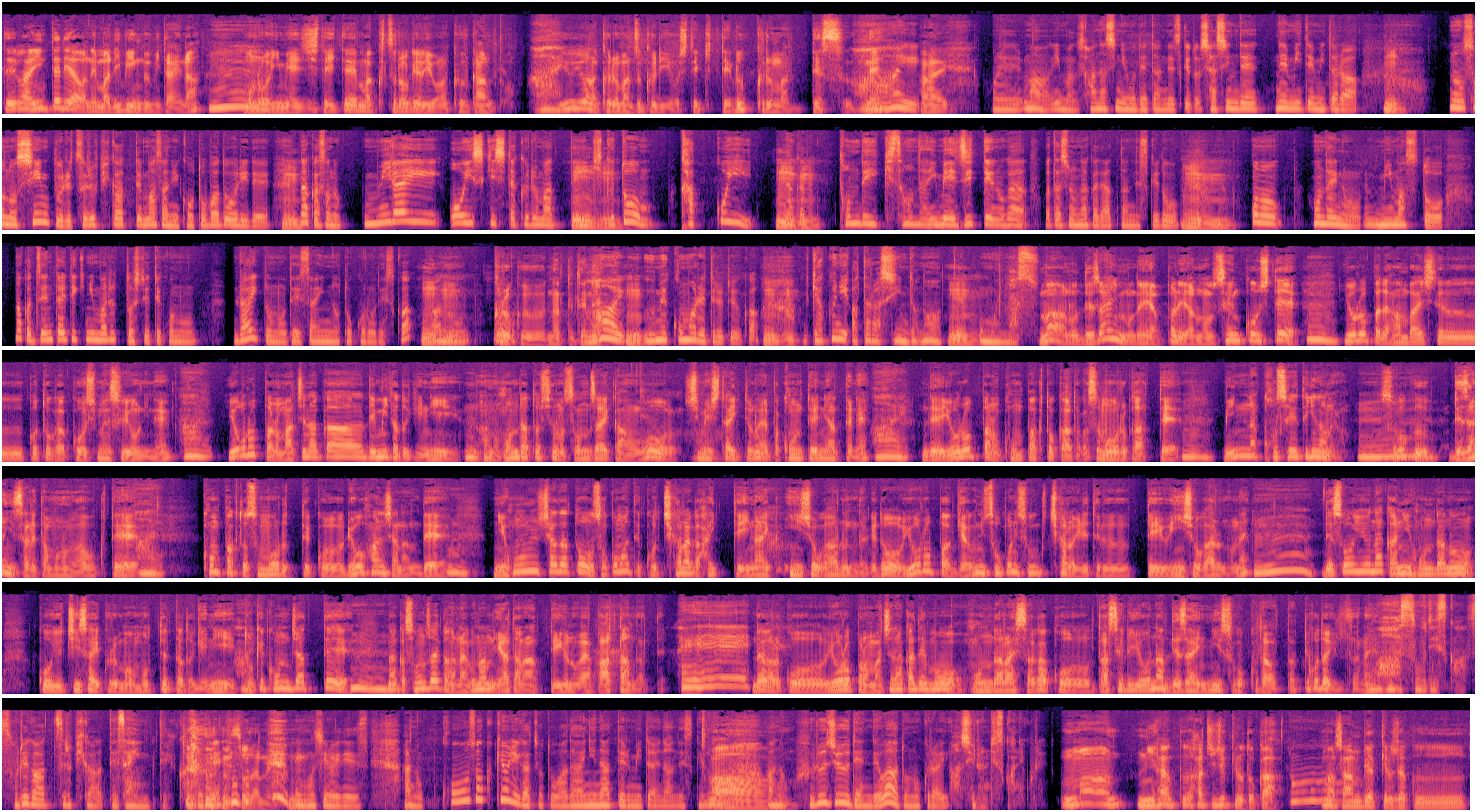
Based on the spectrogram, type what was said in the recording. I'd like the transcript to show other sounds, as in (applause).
でまあインテリアはね、まあ、リビングみたいなうん。ものをイメージしていて、まあ、くつろげるような空間と。はい。いうような車作りをしてきてる車ですね。はい。はい。これまあ今話にも出たんですけど写真でね見てみたらうん。のそのシンプルツルピカってまさに言葉通りで、うん。なんかその未来を意識した車って聞くと、かっこいいうんなんか飛んでいきそうなイメージっていうのが私の中であったんですけど、うんうん。この本題の見ますとなんか全体的にまるっとしててこのライトのデザインのところですか、うんうん。あの黒くなっててね。はい、うん。埋め込まれてるというか、うんうん。逆に新しいんだなって思います。まああのデザインもねやっぱりあの先行してうん。ヨーロッパで販売してることがこう示すようにねはい、ヨーロッパの街中で見た時に、うん。あのホンダとしての存在感を示したいっていうのがやっぱ根底にあってね。はい、でヨーロッパのコンパクトカーとかスモールカーって、うん。みんな個性的なのよ。うん。すごくデザインされたものが多くて、はい、コンパクトスモールってこう量販車なんで、うん日本車だとそこまでこう力が入っていない印象があるんだけどヨーロッパは逆にそこにすごく力を入れてるっていう印象があるのね。うん、でそういう中にホンダのこういう小さい車を持ってった時にはい溶け込んじゃって、うんうんなんか存在感がなくなるの嫌だなっていうのがやっぱあったんだって。だからこうヨーロッパの街中でもホンダらしさがこう出せるようなデザインにすごくこだわったってことは言ってたね。ああそうですか。それがツルピカデザインっていうことで (laughs) そうだね。うん面白いです。あの航続距離がちょっと話題になってるみたいなんですけど、ああのフル充電ではどのくらい走るんですかねこれ。まあ280キロとか、まあ、300キロ弱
